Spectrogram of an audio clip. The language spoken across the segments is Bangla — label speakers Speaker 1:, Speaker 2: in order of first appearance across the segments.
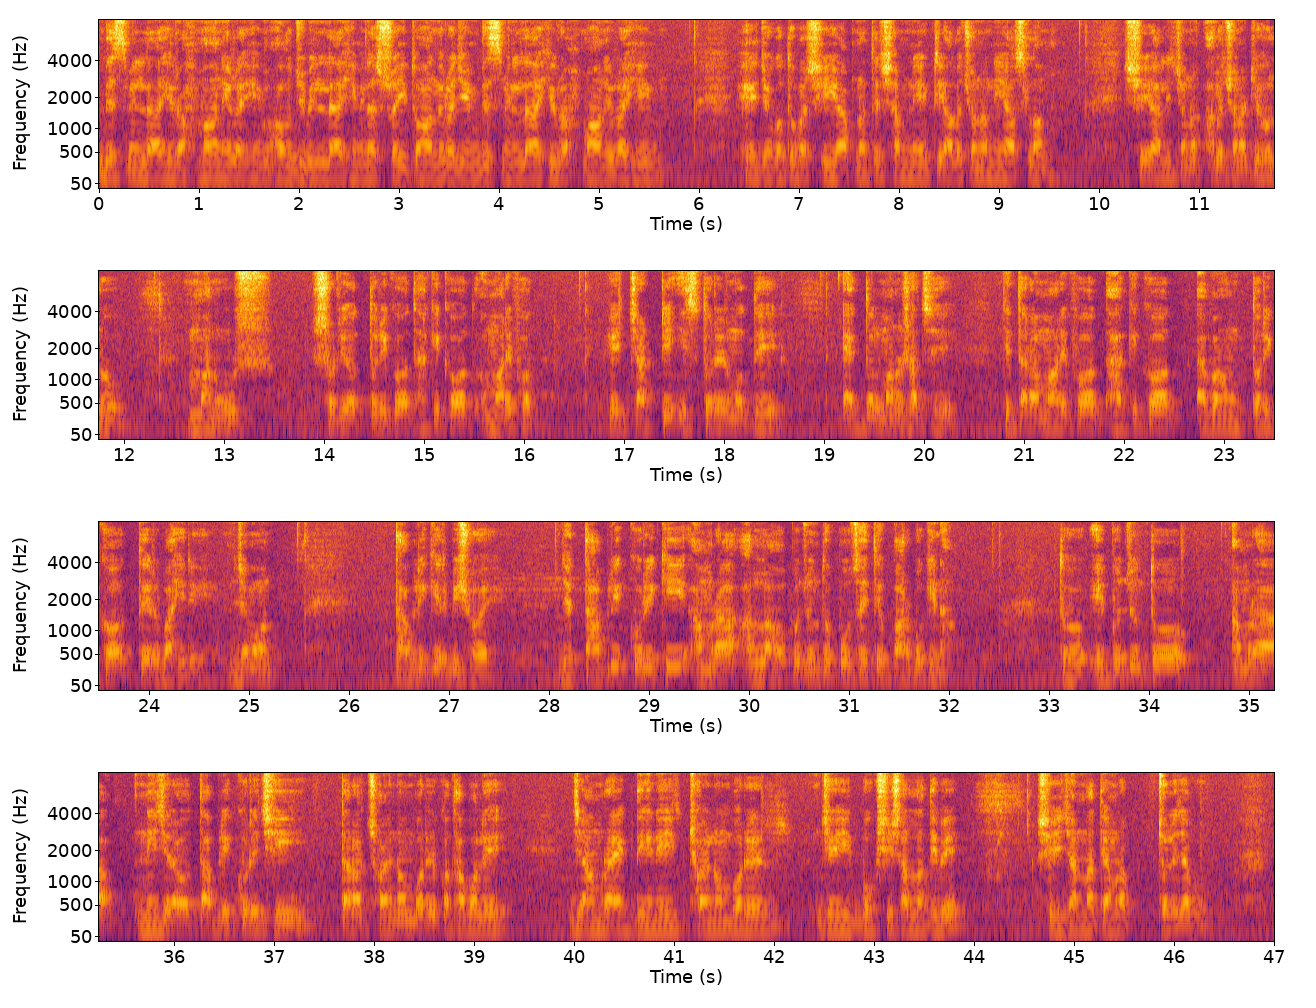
Speaker 1: বিসমিল্লাহ রহমান রহিম আউজুবিল্লাহ মিনাশাইতান রাজিম বিসমিল্লাহ রহমান রহিম হে জগতবাসী আপনাদের সামনে একটি আলোচনা নিয়ে আসলাম। সেই আলোচনা আলোচনাটি হলো, মানুষ, শরীয়ত, তরিকত, হাকিকত ও মারেফত। এই চারটি স্তরের মধ্যে একদল মানুষ আছে যে তারা মারেফত, হাকিকত এবং তরিকতের বাহিরে। যেমন, তাবলিগের বিষয়। যে তাবলিগ করে কি আমরা আল্লাহ পর্যন্ত পৌঁছাইতে পারব কি না তো এই পর্যন্ত আমরা নিজেরাও তাবলিগ করেছি। তারা ছয় নম্বরের কথা বলে যে আমরা একদিন এই ছয় নম্বরের যেই বকশিস আল্লাহ দেবে, সেই জান্নাতে আমরা চলে যাব।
